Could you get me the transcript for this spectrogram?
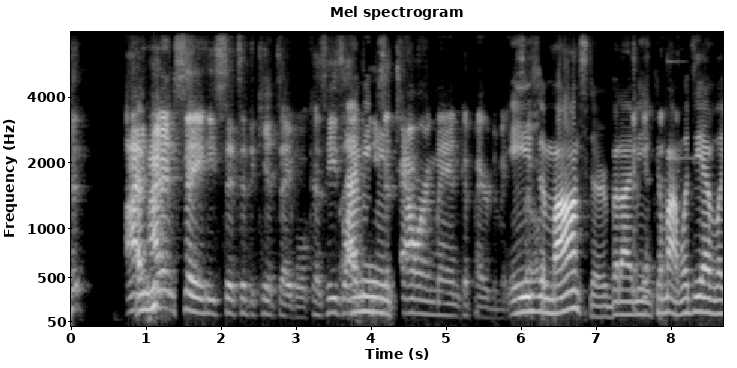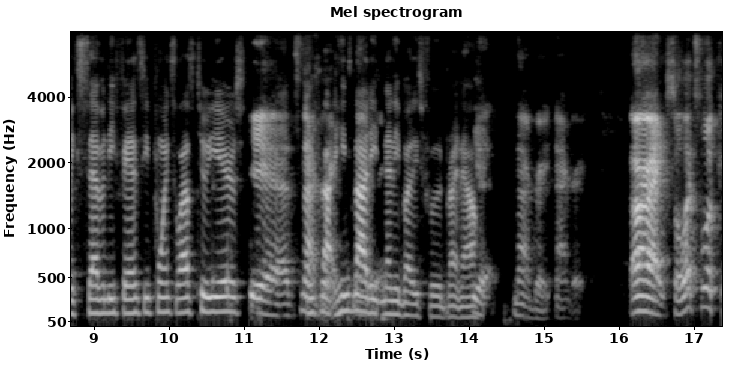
I, I, mean, I, didn't say he sits at the kid table because he's like I mean, he's a towering man compared to me. He's so. a monster, but I mean, come on, what do you have like seventy fantasy points the last two years? Yeah, it's not. He's great. not. He's not eating anybody's food right now. Yeah, not great, not great. All right, so let's look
